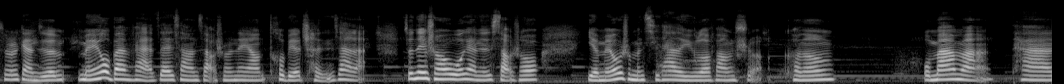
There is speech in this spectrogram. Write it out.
就是感觉没有办法再像小时候那样特别沉下来。就那时候，我感觉小时候也没有什么其他的娱乐方式，可能我妈妈她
